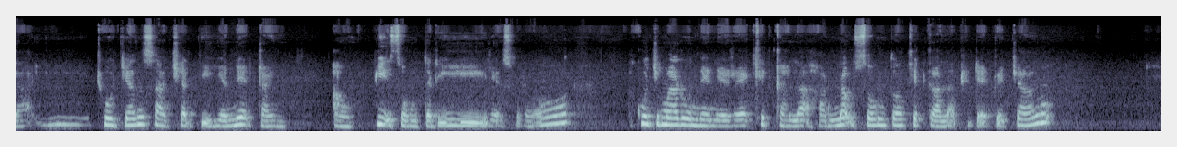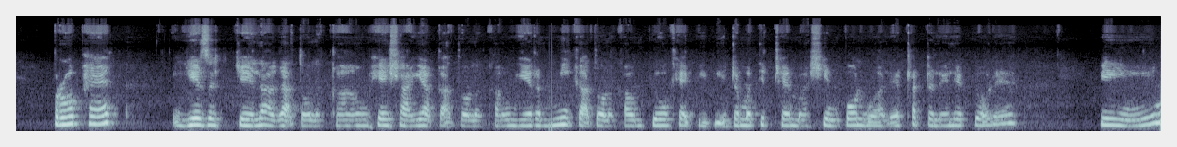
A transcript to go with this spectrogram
လာ၏ထိုကျန်းစာချက်ဒီယနေ့တိုင်အောင်ပြည့်စုံတည်းတဲ့ဆိုတော့အခုကျမတို့နေနေတဲ့ခေတ်ကာလဟာနောက်ဆုံးတော့ခေတ်ကာလဖြစ်တဲ့အတွက်ကြောင့် prophet ယေဇကျေလာကတော့လကောင်ဟေရှာယကတော့လကောင်ယေရမိကတော့လကောင်ပြောခဲ့ပြီးပြီးဓမ္မတိထဲမှာရှင်ပေါလုကလည်းထပ်တလဲလဲပြောတယ်ပြီးရင်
